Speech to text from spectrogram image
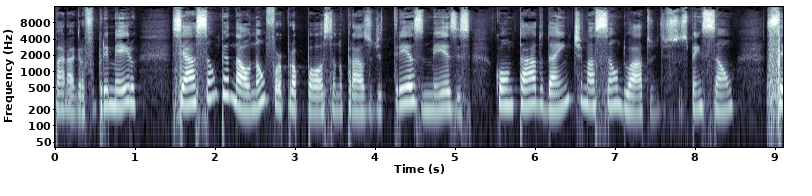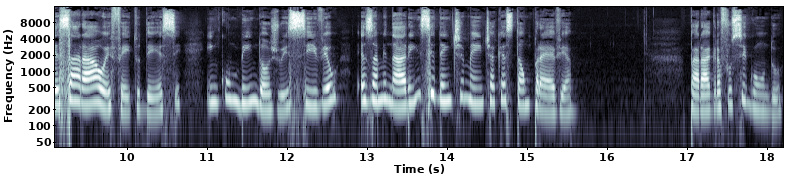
Parágrafo 1. Se a ação penal não for proposta no prazo de três meses, contado da intimação do ato de suspensão, cessará o efeito desse, incumbindo ao juiz civil examinar incidentemente a questão prévia. Parágrafo 2.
